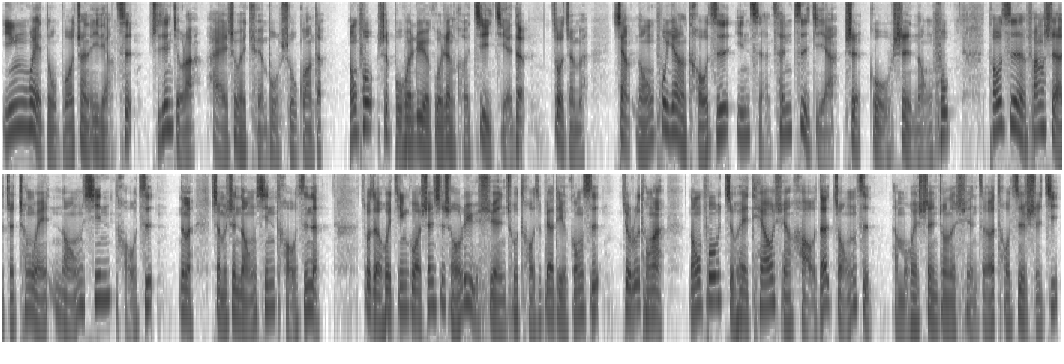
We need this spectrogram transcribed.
因为赌博赚了一两次，时间久了还是会全部输光的。农夫是不会略过任何季节的。作者们像农夫一样的投资，因此啊，称自己啊是股市农夫。投资的方式啊，则称为农心投资。那么，什么是农心投资呢？作者会经过深思熟虑，选出投资标的的公司，就如同啊，农夫只会挑选好的种子，他们会慎重的选择投资时机，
